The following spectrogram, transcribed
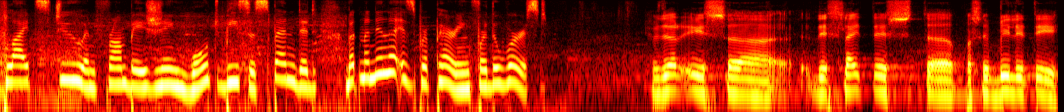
flights to and from Beijing won't be suspended, but Manila is preparing for the worst. If there is uh, the slightest uh, possibility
